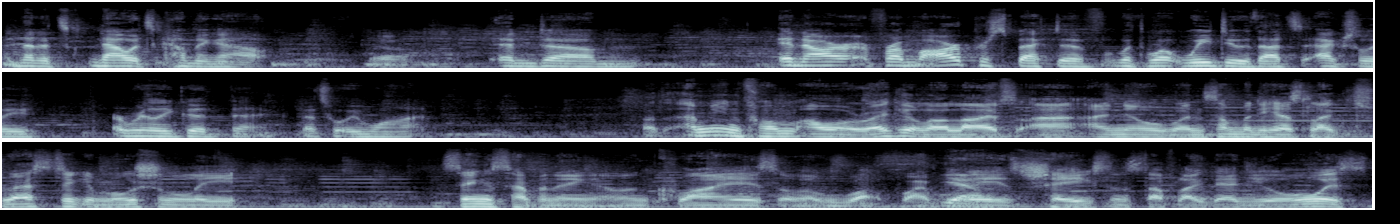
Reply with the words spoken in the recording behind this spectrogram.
And then it's, now it's coming out. Yeah. And um, in our, from our perspective, with what we do, that's actually a really good thing. That's what we want. But I mean, from our regular lives, I, I know when somebody has like drastic emotionally things happening and cries or vibrates, yeah. shakes and stuff like that, you always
